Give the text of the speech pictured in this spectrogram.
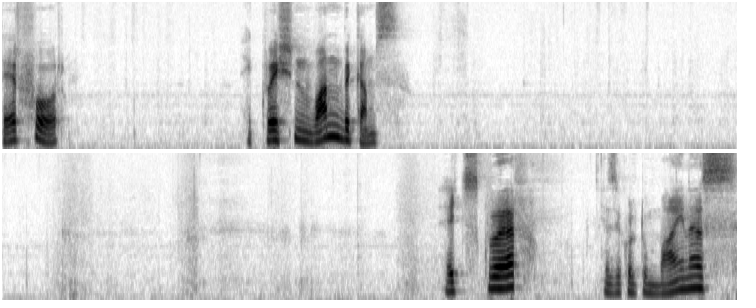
Therefore, equation 1 becomes h square is equal to minus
